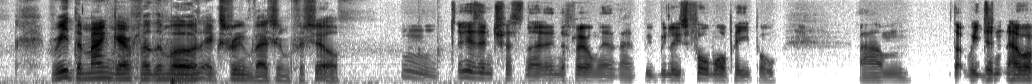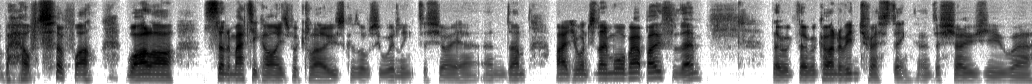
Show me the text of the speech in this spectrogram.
read the manga for the more extreme version for sure. Hmm. It is interesting in the film. We, we lose four more people. Um, that we didn't know about while while our cinematic eyes were closed, because obviously we're linked to Shoya. And um, I actually want to know more about both of them. They were they were kind of interesting, and it just shows you uh,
